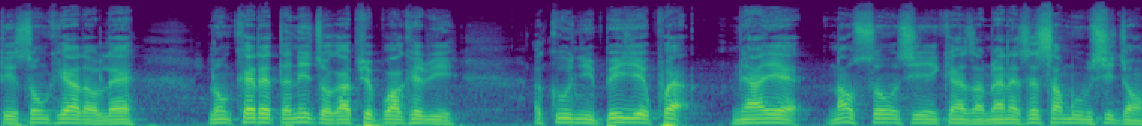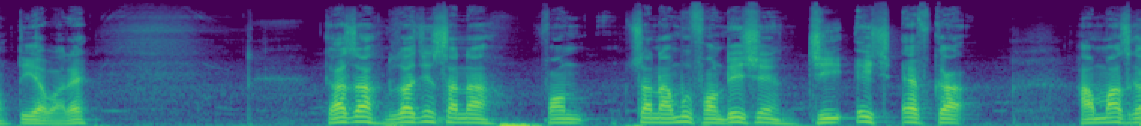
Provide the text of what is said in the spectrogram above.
တည်ဆုံခဲ့ရတော့လဲလွန်ခဲ့တဲ့တနည်းကျော်ကဖြစ်ပွားခဲ့ပြီးအကူအညီပေးရေးအဖွဲ့များရဲ့နောက်ဆုံးအစီရင်ခံစာများနဲ့ဆက်ဆံမှုမရှိကြောင်းသိရပါတယ်။ဂါဇာလူသားချင်းစာနာဖောင် စာနာမှုဖောင်ဒေးရှင်း GHF ကဟာမတ်စ်က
